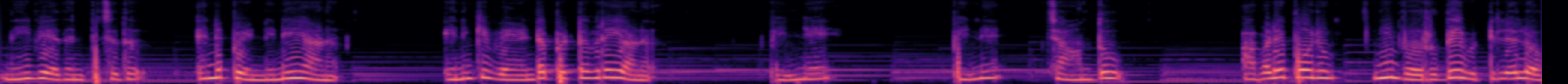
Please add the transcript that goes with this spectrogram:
നീ വേദനിപ്പിച്ചത് എന്റെ പെണ്ണിനെയാണ്. എനിക്ക് വേണ്ടപ്പെട്ടവരെയാണ്. പിന്നെ പിന്നെ ചാന്തു അവളെ പോലും നീ വെറുതെ വിട്ടില്ലല്ലോ?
